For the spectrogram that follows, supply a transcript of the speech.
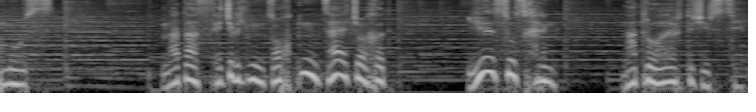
Хүмүүс надаас сэжиглэн зүгтэн зайлж байхад Есүс харин над руу ойртож ирсэн юм.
